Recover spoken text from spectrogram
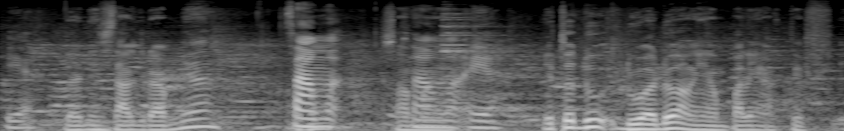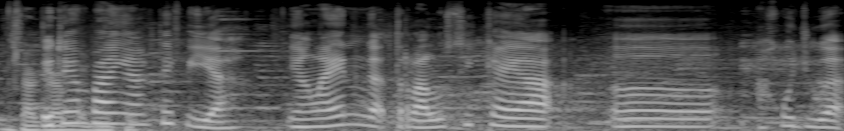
Iya. Dan Instagramnya sama Sama. sama, ya itu du- dua doang yang paling aktif. Instagram itu yang paling YouTube. aktif iya yang lain nggak terlalu sih kayak eh, aku juga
